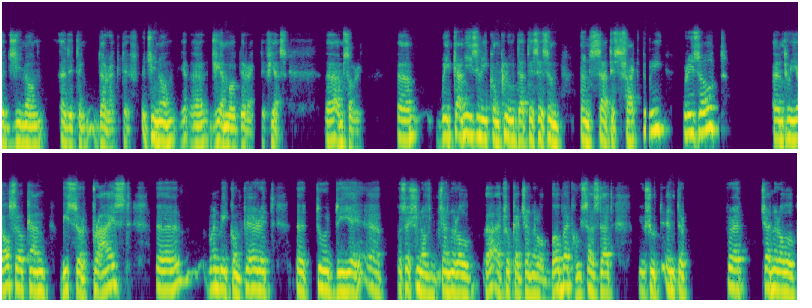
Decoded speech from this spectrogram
uh, genome editing directive, genome uh, GMO directive, yes. Uh, I'm sorry, um, we can easily conclude that this is an unsatisfactory result. And we also can be surprised uh, when we compare it uh, to the uh, position of General uh, Advocate General Bobek, who says that you should interpret general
